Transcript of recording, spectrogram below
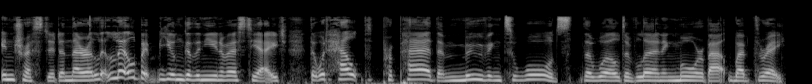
interested and they're a little, bit younger than university age that would help prepare them moving towards the world of learning more about Web3?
